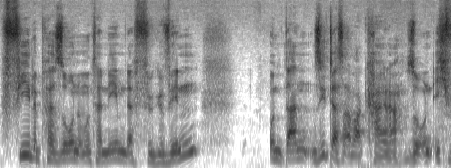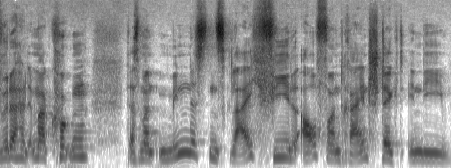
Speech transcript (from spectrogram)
viele Personen im Unternehmen dafür gewinnen. Und dann sieht das aber keiner. So, und ich würde halt immer gucken, dass man mindestens gleich viel Aufwand reinsteckt in die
